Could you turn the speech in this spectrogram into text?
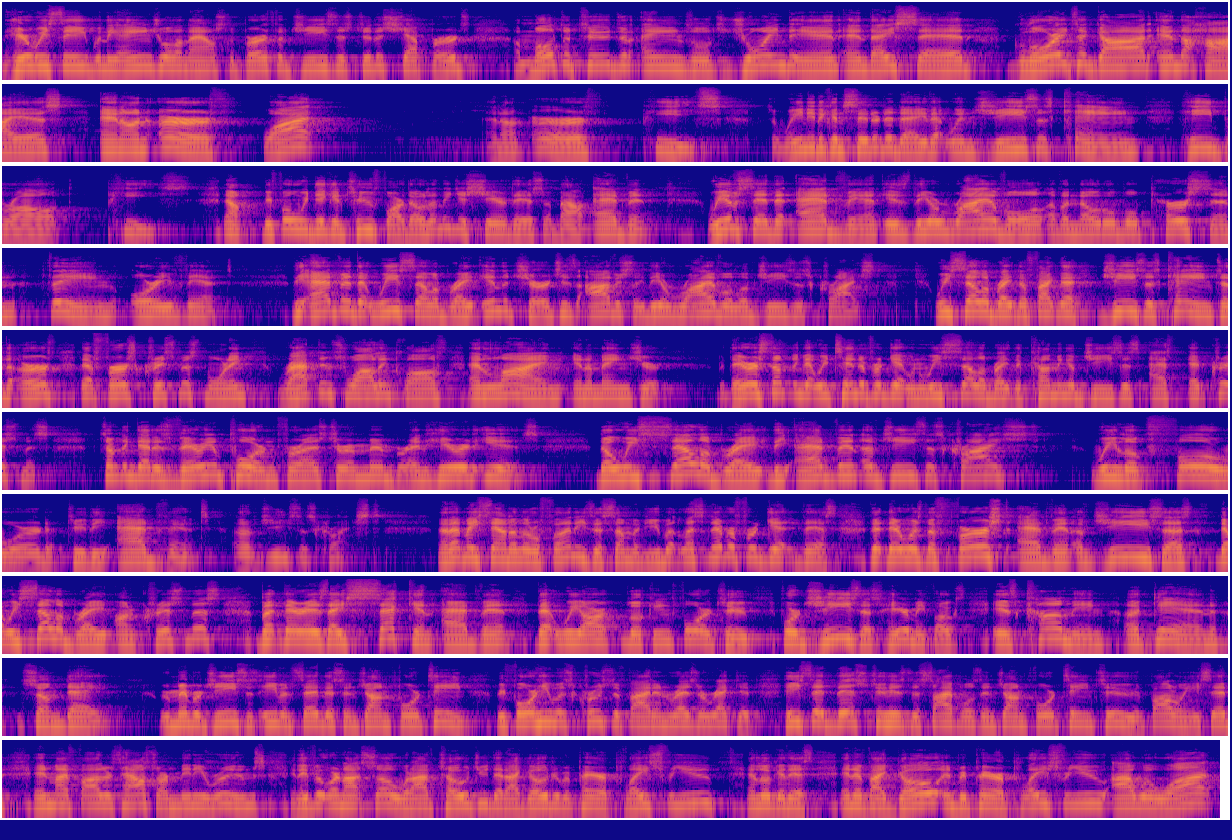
And here we see when the angel announced the birth of Jesus to the shepherds, a multitude of angels joined in and they said, Glory to God in the highest, and on earth, what? And on earth, peace. So we need to consider today that when Jesus came, he brought peace. Now, before we dig in too far, though, let me just share this about Advent. We have said that Advent is the arrival of a notable person, thing, or event. The advent that we celebrate in the church is obviously the arrival of Jesus Christ. We celebrate the fact that Jesus came to the earth that first Christmas morning, wrapped in swaddling cloths and lying in a manger. But there is something that we tend to forget when we celebrate the coming of Jesus at, at Christmas. Something that is very important for us to remember, and here it is. Though we celebrate the advent of Jesus Christ, we look forward to the advent of Jesus Christ. Now, that may sound a little funny to some of you, but let's never forget this that there was the first advent of Jesus that we celebrate on Christmas, but there is a second advent that we are looking forward to. For Jesus, hear me, folks, is coming again someday. Remember, Jesus even said this in John 14 before he was crucified and resurrected. He said this to his disciples in John 14, 2 and following. He said, In my Father's house are many rooms, and if it were not so, would I have told you that I go to prepare a place for you? And look at this. And if I go and prepare a place for you, I will what?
